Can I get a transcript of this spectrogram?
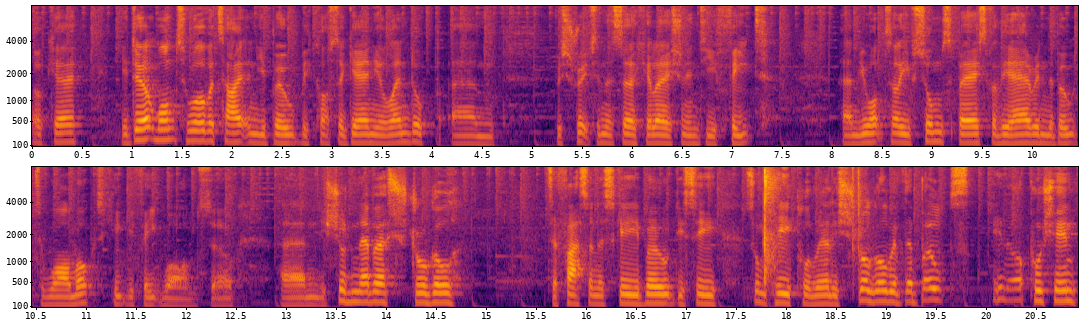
Okay, you don't want to over tighten your boot because again you'll end up um, restricting the circulation into your feet. And you want to leave some space for the air in the boot to warm up to keep your feet warm. So um, you should never struggle to fasten a ski boot. You see some people really struggle with the boots you know pushing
